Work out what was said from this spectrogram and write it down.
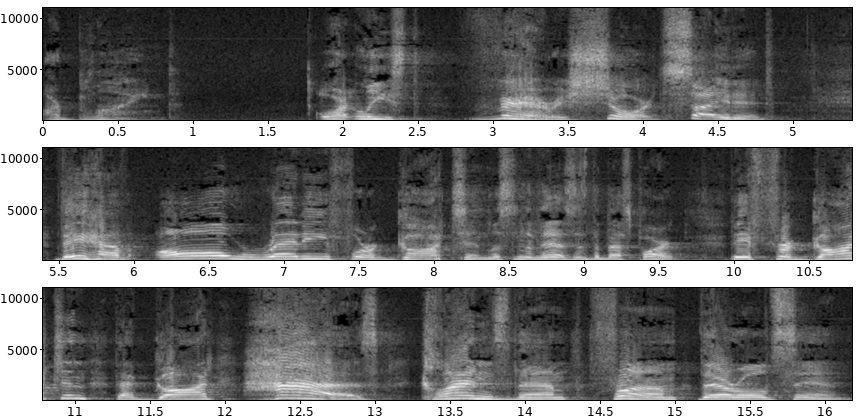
are blind, or at least very short sighted. They have already forgotten. Listen to this, this is the best part. They've forgotten that God has cleansed them from their old sin.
